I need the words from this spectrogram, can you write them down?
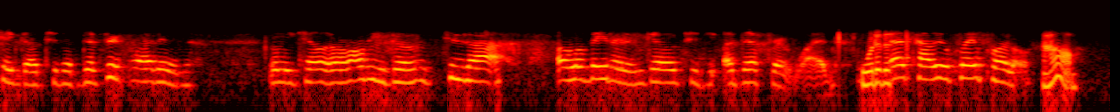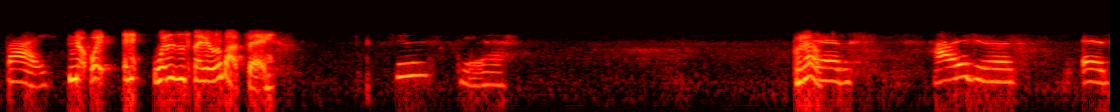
can go to the different one, when you kill it all, you go to the elevator and go to a different one. What did the That's how you play Portal. Oh. Bye. No, wait. What does the spider robot say? Who's there? What else? And how you doing? And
